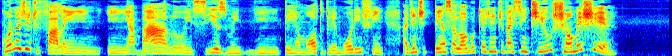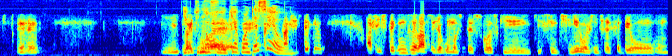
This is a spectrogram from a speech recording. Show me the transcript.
quando a gente fala em, em abalo, em sismo, em, em terremoto, tremor, enfim, a gente pensa logo que a gente vai sentir o chão mexer. Uhum. Que não foi é, o que aconteceu. A gente, teve, a gente teve uns relatos de algumas pessoas que, que sentiram, a gente recebeu um, um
